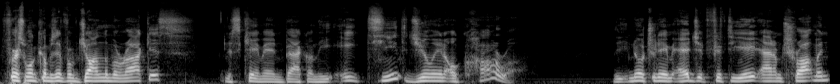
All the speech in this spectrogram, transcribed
First one comes in from John Lamarakis. This came in back on the 18th. Julian Okwara the Notre Dame edge at 58, Adam Trautman,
